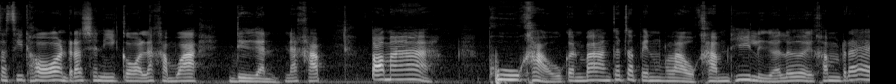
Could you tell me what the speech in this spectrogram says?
สัสิธรรัชนีกรและคำว่าเดือนนะครับ ต่อมา ภูเขากันบ้างก็จะเป็นเหล่าคำที่เหลือเลยคำแรก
